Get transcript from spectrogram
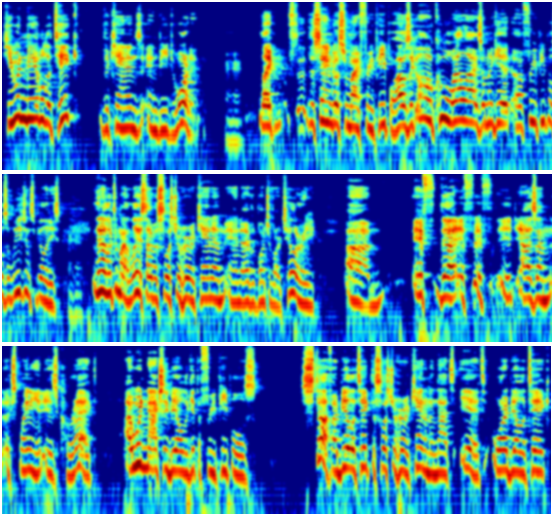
he wouldn't be able to take the cannons and be Duardin. Mhm. Like the same goes for my free people. I was like, oh, cool, allies! I'm gonna get uh, free people's allegiance abilities. And then I looked at my list. I have a Celestial Hurricanum and I have a bunch of artillery. Um, if that, if if it, as I'm explaining it, is correct, I wouldn't actually be able to get the free people's stuff. I'd be able to take the Celestial Hurricanum and that's it, or I'd be able to take,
